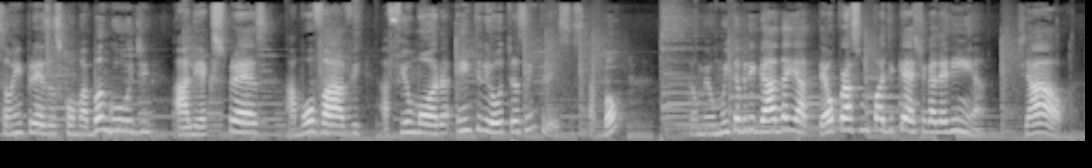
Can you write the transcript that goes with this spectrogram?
São empresas como a Banggood, a AliExpress, a Movave, a Filmora, entre outras empresas, tá bom? Então, meu muito obrigada e até o próximo podcast, galerinha. Tchau!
